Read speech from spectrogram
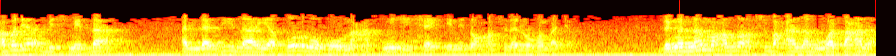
Apa dia? Bismillah. Allazi la yadurruhu ma'asmihi syait. Ini doa selalu orang baca. Dengan nama Allah subhanahu wa ta'ala.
